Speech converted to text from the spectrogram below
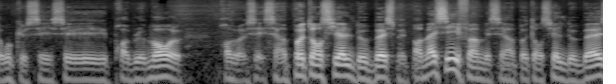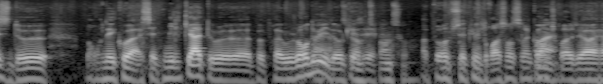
donc c'est probablement euh, un potentiel de baisse, mais pas massif, hein, mais c'est un potentiel de baisse de on est quoi, à 7004 euh, à peu près aujourd'hui donc Un peu en dessous. Un peu 7350, je crois.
